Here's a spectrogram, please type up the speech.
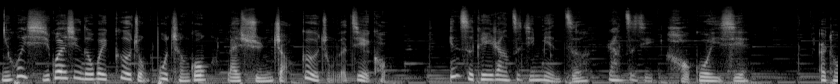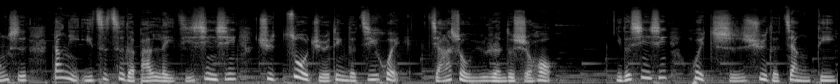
你会习惯性的为各种不成功来寻找各种的借口。因此可以让自己免责，让自己好过一些。而同时，当你一次次的把累积信心去做决定的机会假手于人的时候，你的信心会持续的降低，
